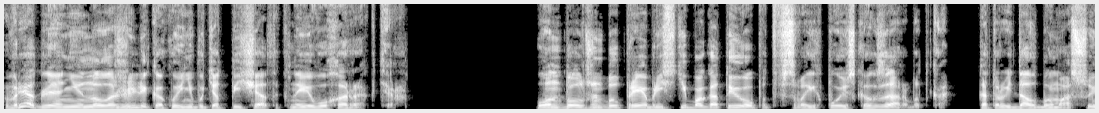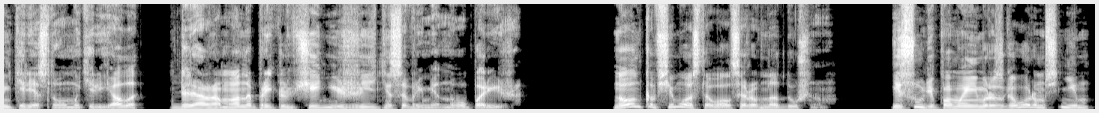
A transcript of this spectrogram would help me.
Вряд ли они наложили какой-нибудь отпечаток на его характер. Он должен был приобрести богатый опыт в своих поисках заработка, который дал бы массу интересного материала для романа приключений жизни современного Парижа. Но он ко всему оставался равнодушным. И, судя по моим разговорам с ним,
